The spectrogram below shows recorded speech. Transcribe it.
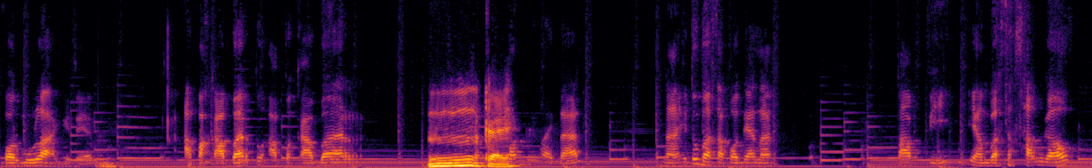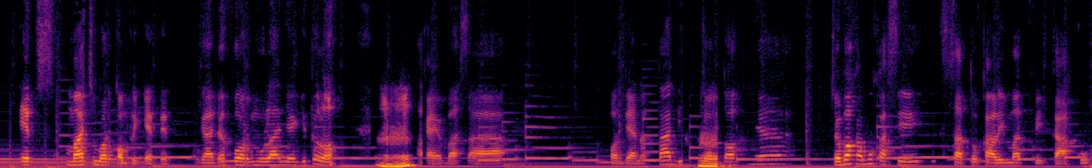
formula gitu ya. Apa kabar tuh apa kabar hmm, oke okay. something like that nah itu bahasa Pontianak tapi yang bahasa Sanggau it's much more complicated nggak ada formulanya gitu loh mm-hmm. kayak bahasa Pontianak tadi mm. contohnya coba kamu kasih satu kalimat Vika aku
